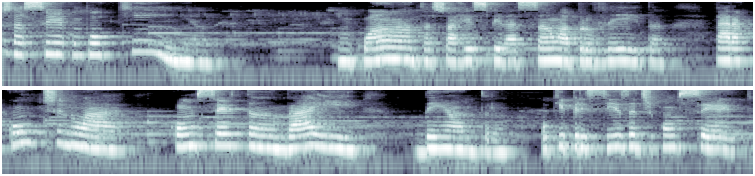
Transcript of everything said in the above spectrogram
sua seca um pouquinho, enquanto a sua respiração aproveita para continuar consertando aí dentro o que precisa de conserto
